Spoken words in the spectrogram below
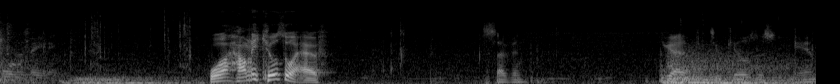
4 remaining. What? How many kills do I have? Seven. You got two kills this game.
